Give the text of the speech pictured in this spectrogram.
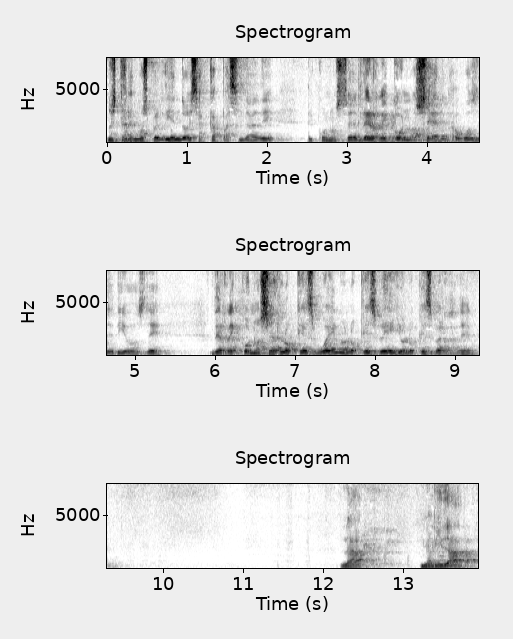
¿No estaremos perdiendo esa capacidad de, conocer, de reconocer la voz de Dios, de, de reconocer lo que es bueno, lo que es bello, lo que es verdadero? La Navidad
